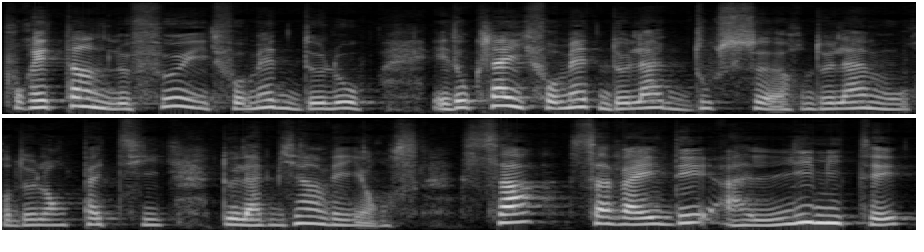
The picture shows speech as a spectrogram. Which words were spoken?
Pour éteindre le feu, il faut mettre de l'eau. Et donc là, il faut mettre de la douceur, de l'amour, de l'empathie, de la bienveillance. Ça, ça va aider à limiter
